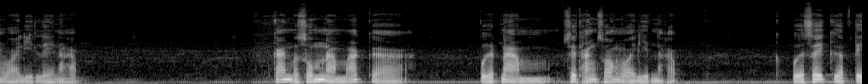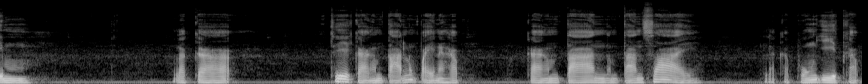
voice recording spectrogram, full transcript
200ลิตรเลยนะครับ การผสมน้ำมักก็เปิดน้ำใส่ถัง200ลิตรนะครับ เปิดใส่เกือบเต็ม แล้วก็เทกากน้ำตาลลงไปนะครับ กากน้ำตาลน้ำตาลทราย แล้วก็ผงยีสต์ครับ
